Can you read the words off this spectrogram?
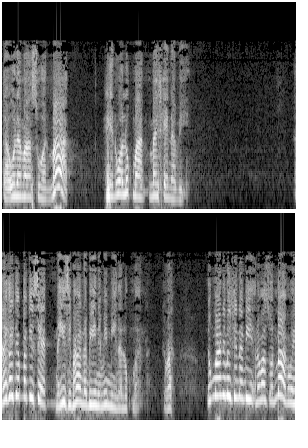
แต่อุลามาส่วนมาก เห็นว่าลุกมานไม่ใช่นบีใครจะปฏิเสธในสิบห้านบีเนี่ยไม่มีนะลุกมานใช่ไหมลุกมานนี่ไม่ใช่นบีอุลามาส่วนมากไม่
